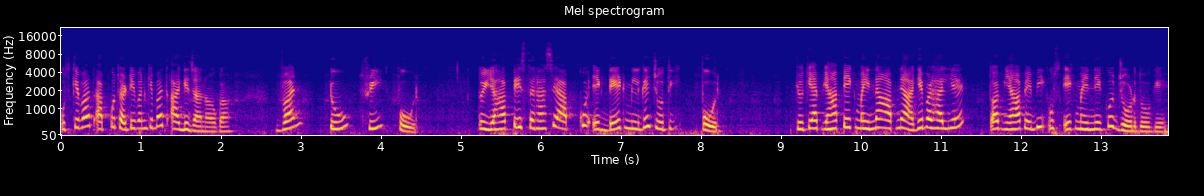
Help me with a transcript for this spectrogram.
उसके बाद आपको थर्टी वन के बाद आगे जाना होगा। वन टू थ्री फोर तो यहाँ पे इस तरह से आपको एक डेट मिल गई जो थी फोर क्योंकि आप यहाँ पे एक महीना आपने आगे बढ़ा लिया है तो आप यहाँ पे भी उस एक महीने को जोड़ दोगे।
